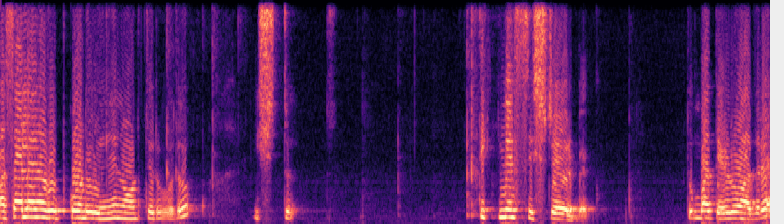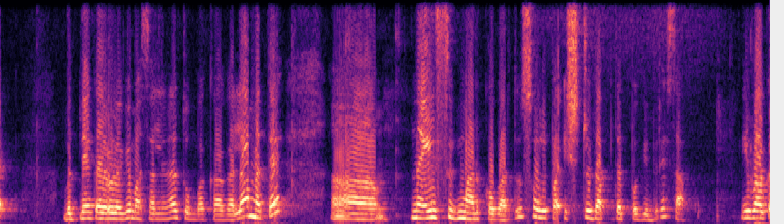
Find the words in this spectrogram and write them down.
ಮಸಾಲೆನ ರುಬ್ಕೊಂಡಿದ್ದೀನಿ ನೋಡ್ತಿರ್ಬೋದು. ಇಷ್ಟು ಥಿಕ್ನೆಸ್ ಇಷ್ಟೇ ಇರಬೇಕು. ತುಂಬ ತೆಳು ಆದರೆ ಬದನೆಕಾಯಿ ಒಳಗೆ ಮಸಾಲೆನ ತುಂಬಕ್ಕಾಗಲ್ಲ. ಮತ್ತು ನೈಸಿಗೆ ಮಾಡ್ಕೋಬಾರ್ದು. ಸ್ವಲ್ಪ ಇಷ್ಟು ದಪ್ಪ ದಪ್ಪಗಿದ್ರೆ ಸಾಕು. ಇವಾಗ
